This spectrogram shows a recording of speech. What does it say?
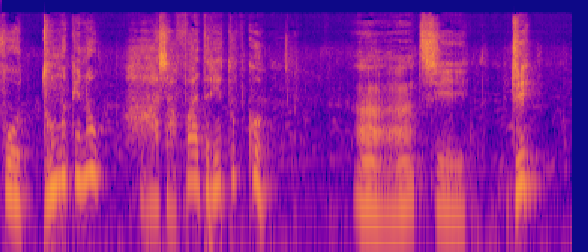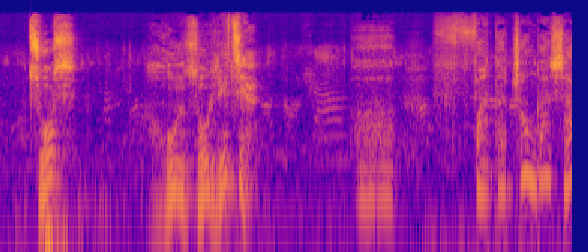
Voadonako ianao, azafady re tompoko ô! Aa tsy, ndry! Josy! Ahoana izao letsy a? Aa fantatrao angaha za?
